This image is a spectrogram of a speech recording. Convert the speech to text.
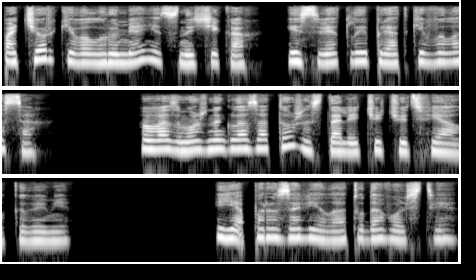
подчеркивал румянец на щеках, и светлые прядки в волосах. Возможно, глаза тоже стали чуть-чуть фиалковыми. Я порозовела от удовольствия.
